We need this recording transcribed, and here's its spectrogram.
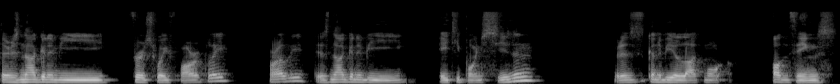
there's not going to be first wave power play, probably. There's not going to be 80 point season, but there's going to be a lot more other things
